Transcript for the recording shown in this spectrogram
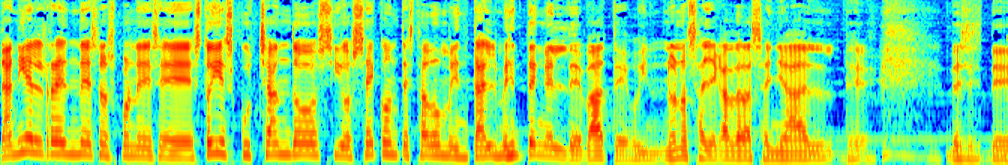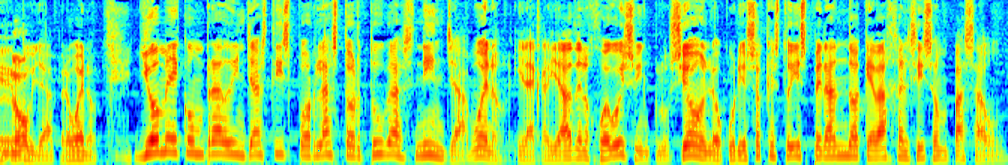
Daniel Rendes nos pone, eh, estoy escuchando si os he contestado mentalmente en el debate. Uy, no nos ha llegado la señal de, de- de No. tuya, pero bueno. Yo me he comprado Injustice por las tortugas ninja. Bueno, y la calidad del juego y su inclusión. Lo curioso es que estoy esperando a que baje el Season Pass aún.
